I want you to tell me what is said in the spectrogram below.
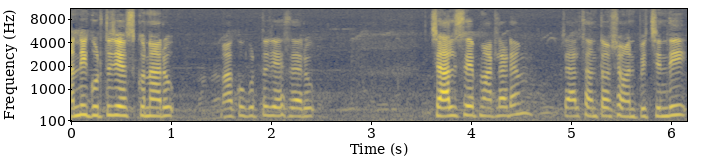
అన్నీ గుర్తు చేసుకున్నారు. మాకు గుర్తు చేశారు. చాలాసేపు మాట్లాడాం. చాలా సంతోషం అనిపించింది.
